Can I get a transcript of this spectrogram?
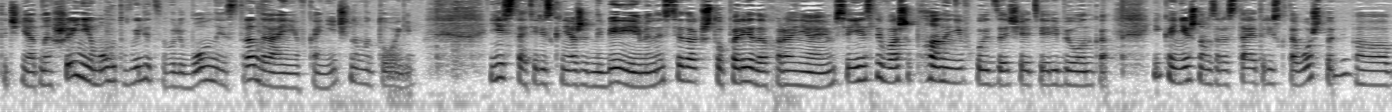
точнее, отношения могут вылиться в любовные страдания в конечном итоге. Есть, кстати, риск неожиданной беременности, так что предохраняемся, если в ваши планы не входит зачатие ребенка. И, конечно, возрастает риск того, что э,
